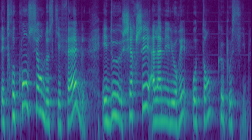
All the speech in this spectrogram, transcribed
d'être conscient de ce qui est faible et de chercher à l'améliorer autant que possible.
